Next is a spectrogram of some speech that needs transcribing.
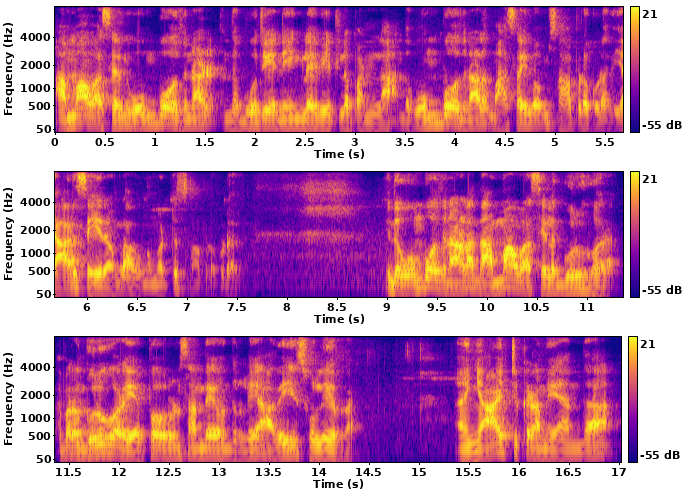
அமாவாசைலேருந்து ஒம்பது நாள் இந்த பூஜையை நீங்களே வீட்டில் பண்ணலாம். அந்த ஒம்பது நாளும் அசைவம் சாப்பிடக்கூடாது. யார் செய்கிறாங்களோ அவங்க மட்டும் சாப்பிடக்கூடாது. இந்த ஒம்பது நாள் அந்த அமாவாசையில் குருகோரை அப்புறம் குருகோரை எப்போ வரும்னு சந்தேகம் வந்துடும் இல்லையா? அதையும் சொல்லிடுறேன். ஞாயிற்றுக்கிழமையாக இருந்தால்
